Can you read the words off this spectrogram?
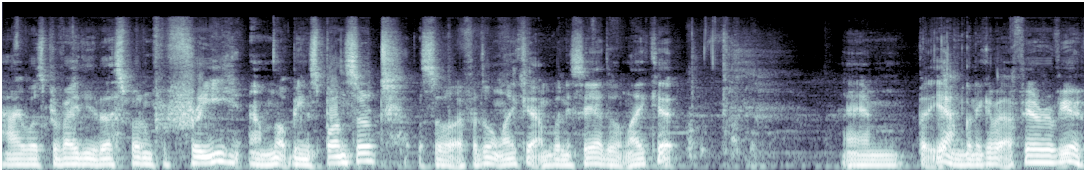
I was provided this one for free. I'm not being sponsored, so if I don't like it, I'm going to say I don't like it. Um, but yeah, I'm going to give it a fair review.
